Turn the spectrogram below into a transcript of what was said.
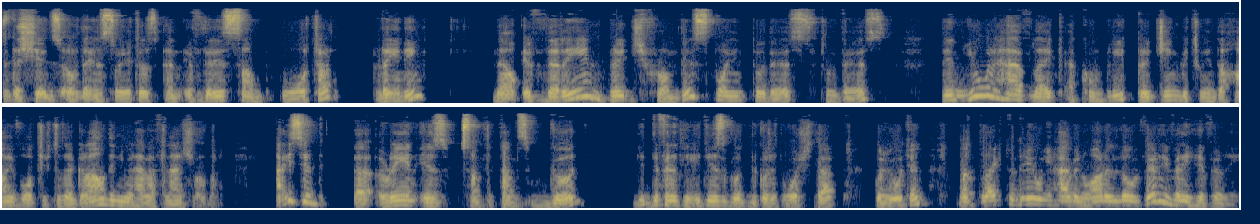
The sheds of the insulators, and if there is some water raining, now, if the rain bridge from this point to this, to this, then you will have like a complete bridging between the high voltage to the ground and you will have a flashover. I said uh, rain is sometimes good. Definitely it is good because it washes the pollutant. But like today we have in Waterloo very, very heavy rain.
